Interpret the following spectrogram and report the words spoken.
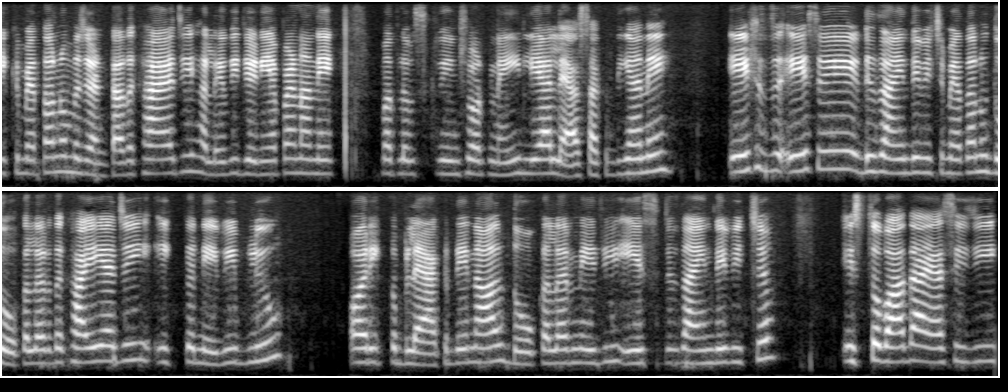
ਇੱਕ ਮੈਂ ਤੁਹਾਨੂੰ ਮਜੰਟਾ ਦਿਖਾਇਆ ਜੀ, ਹਲੇ ਵੀ ਜਿਹੜੀਆਂ ਭੈਣਾਂ ਨੇ ਮਤਲਬ ਸਕਰੀਨਸ਼ਾਟ ਨਹੀਂ ਲਿਆ, ਲੈ ਸਕਦੀਆਂ ਨੇ। ਇਸ ਇਸ ਡਿਜ਼ਾਈਨ ਦੇ ਵਿੱਚ ਮੈਂ ਤੁਹਾਨੂੰ ਦੋ ਕਲਰ ਦਿਖਾਏ ਆ ਜੀ, ਇੱਕ ਨੇਵੀ ਬਲੂ ਔਰ ਇੱਕ ਬਲੈਕ ਦੇ ਨਾਲ ਦੋ ਕਲਰ ਨੇ ਜੀ ਇਸ ਡਿਜ਼ਾਈਨ ਦੇ ਵਿੱਚ। ਇਸ ਤੋਂ ਬਾਅਦ ਆਇਆ ਸੀ ਜੀ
